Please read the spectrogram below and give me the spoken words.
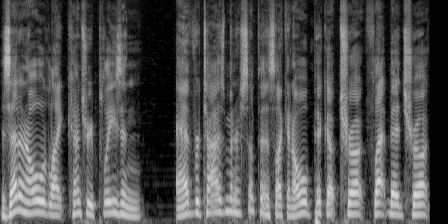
is that an old like country pleasing advertisement or something? It's like an old pickup truck, flatbed truck,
